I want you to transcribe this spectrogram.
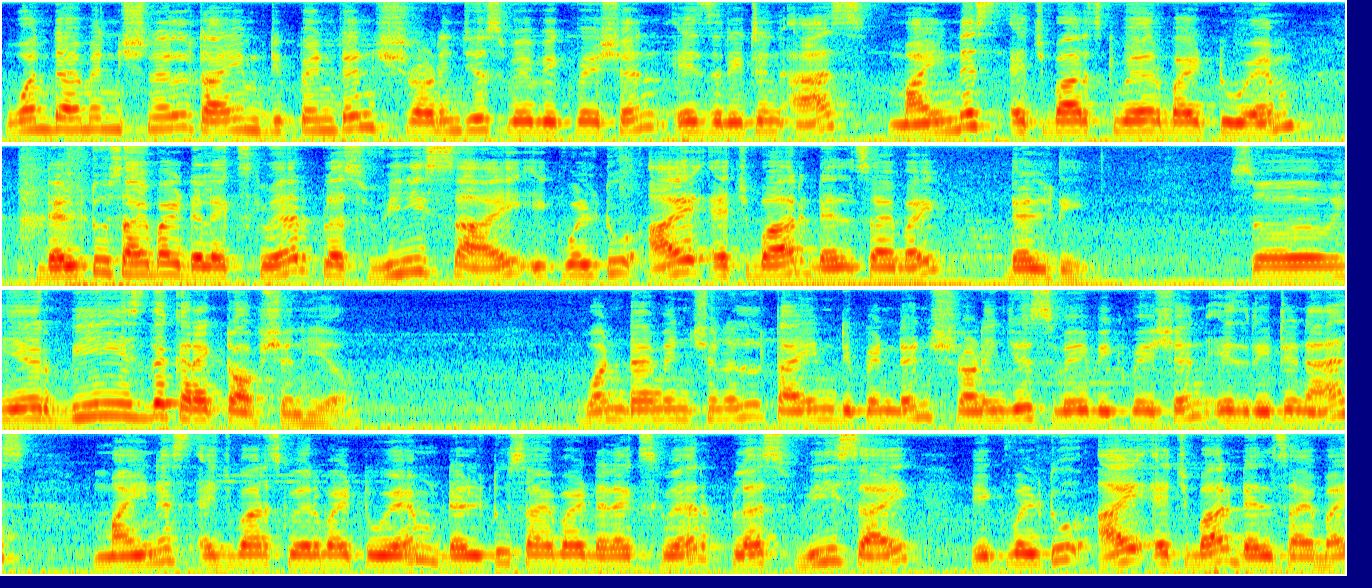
one dimensional time dependent Schrodinger's wave equation is written as minus h bar square by 2m del 2 psi by del x square plus v psi equal to i h bar del psi by del t. So here B is the correct option here. One dimensional time dependent Schrodinger's wave equation is written as minus h bar square by 2m del 2 psi by del x square plus v psi equal to i h bar del psi by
